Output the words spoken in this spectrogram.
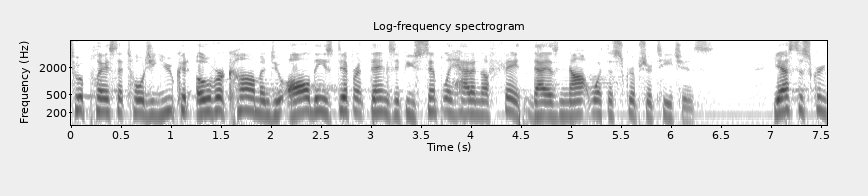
to a place that told you you could overcome and do all these different things if you simply had enough faith, that is not what the Scripture teaches. Yes, the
